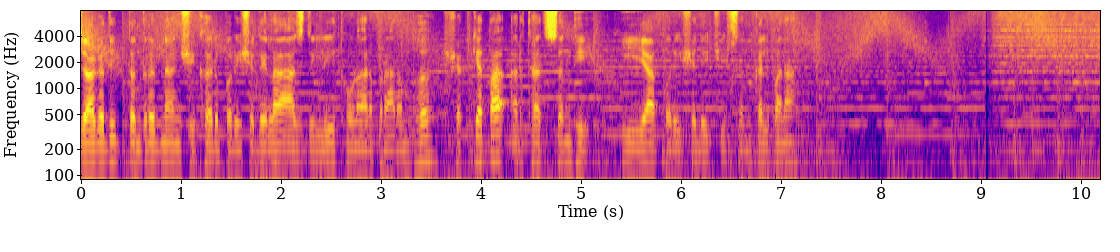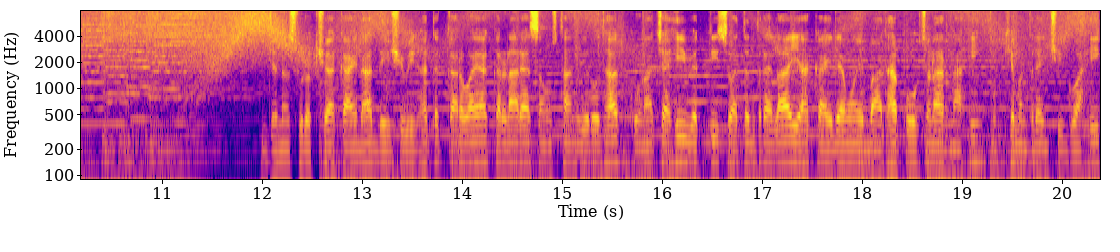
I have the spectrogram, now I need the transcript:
जागतिक तंत्रज्ञान शिखर परिषदेला आज दिल्लीत होणार प्रारंभ. शक्यता अर्थात संधी ही या परिषदेची संकल्पना. जनसुरक्षा कायदा देशविघातक कारवाया करणाऱ्या संस्थांविरोधात कोणाच्याही व्यक्ती स्वातंत्र्याला या कायद्यामुळे बाधा पोहोचणार नाही मुख्यमंत्र्यांची ग्वाही.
